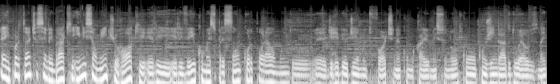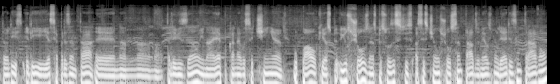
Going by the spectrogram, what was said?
É importante assim lembrar que inicialmente o rock ele, ele veio com uma expressão corporal muito é, de rebeldia muito forte, né? Como o Caio mencionou, com, com o gingado do Elvis, né? Então ele, ele ia se apresentar é, na, na, na, televisão e na época, né? Você tinha o palco e, as, e os shows, né? As pessoas assistiam os shows sentados, né? As mulheres entravam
